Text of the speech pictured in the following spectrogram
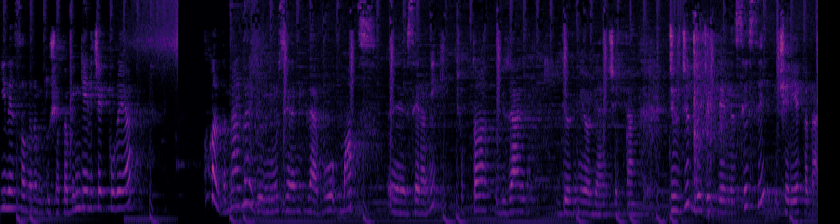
Yine sanırım duşakabin gelecek buraya. Bu arada mermer görünümlü seramikler, bu mat e, seramik çok da güzel görünüyor gerçekten. Cırcır böceklerinin sesi içeriye kadar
